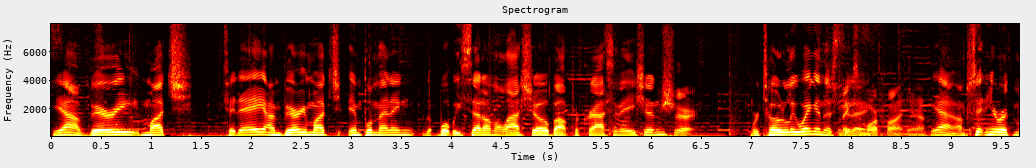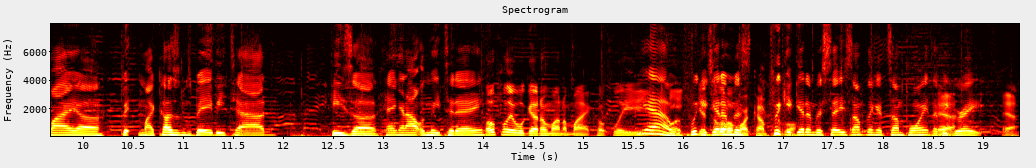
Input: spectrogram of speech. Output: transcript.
Yeah, very much. Today, I'm very much implementing what we said on the last show about procrastination. Sure. We're totally winging this Makes today. it more fun, know? yeah, I'm sitting here with my uh, my cousin's baby, Tad. He's uh, hanging out with me today. Hopefully we'll get him on a mic. Hopefully yeah, if we could get him to if we could get him to say something at some point, that'd Yeah. be great. Yeah.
